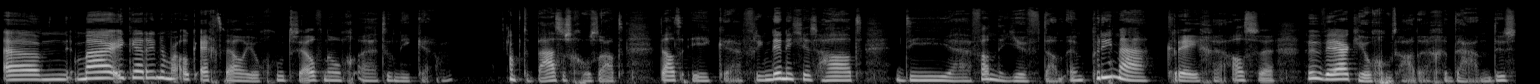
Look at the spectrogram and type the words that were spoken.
Um, maar ik herinner me ook echt wel heel goed zelf nog toen ik op de basisschool zat, dat ik uh, vriendinnetjes had die uh, van de juf dan een prima kregen als ze hun werk heel goed hadden gedaan. Dus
